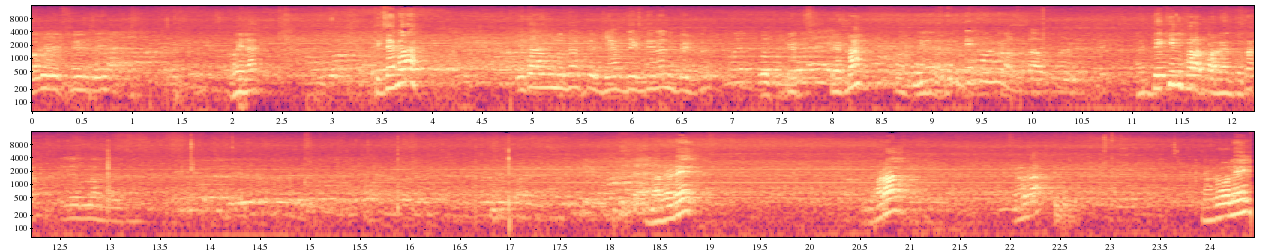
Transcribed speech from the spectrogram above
तपाईँले फ्रेन्ड चाहिँ होइन ठिक छैन र यता आउनु त त्यो ग्याप देख्दैन नि पेट पेटमा अनि देखि नि। फरक परेन त्यो त नडे order एउटा rolling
